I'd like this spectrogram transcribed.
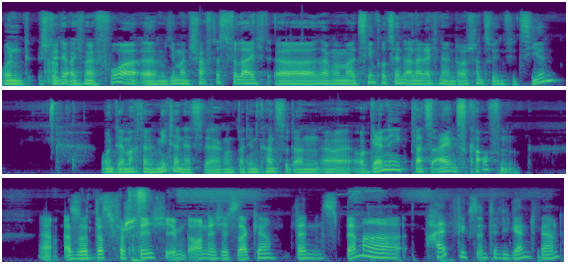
Und stellt ihr euch mal vor, ähm, jemand schafft es vielleicht, äh, sagen wir mal, zehn Prozent aller Rechner in Deutschland zu infizieren. Und der macht dann ein Mieternetzwerk und bei dem kannst du dann äh, Organic Platz eins kaufen. Ja, also das verstehe ich eben auch nicht. Ich sag ja, wenn Spammer halbwegs intelligent wären,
